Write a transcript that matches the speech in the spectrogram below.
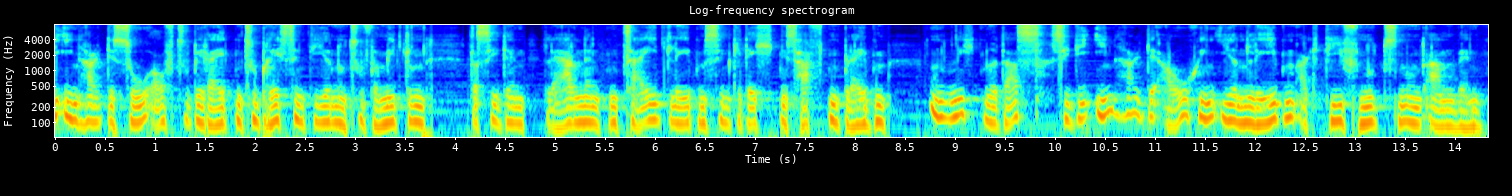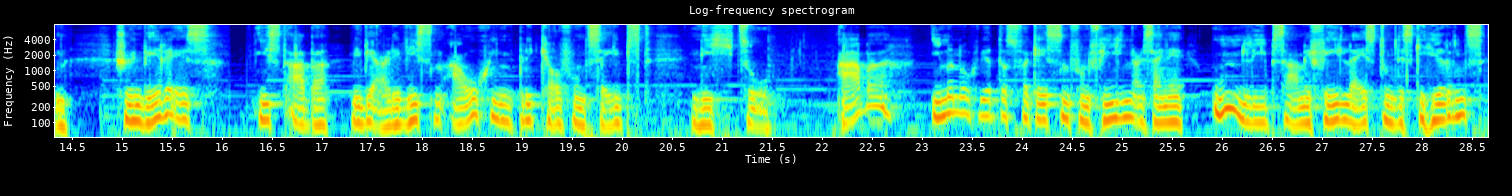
die Inhalte so aufzubereiten, zu präsentieren und zu vermitteln, dass sie den Lernenden zeitlebens im Gedächtnis haften bleiben und nicht nur das, sie die Inhalte auch in ihrem Leben aktiv nutzen und anwenden. Schön wäre es, ist aber, wie wir alle wissen, auch im Blick auf uns selbst nicht so. Aber immer noch wird das Vergessen von vielen als eine unliebsame Fehlleistung des Gehirns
